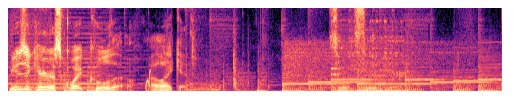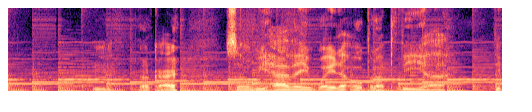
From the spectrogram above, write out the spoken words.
Music here is quite cool, though. I like it. Let's see what's through here. Hmm, okay. So we have a way to open up the, uh, the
